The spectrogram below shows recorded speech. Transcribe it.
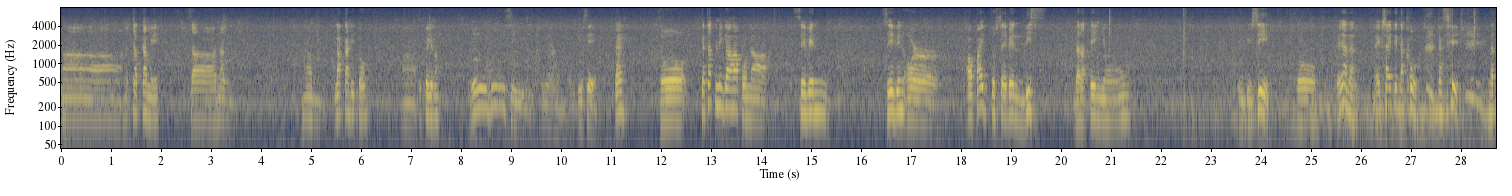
ah, nagchat kami sa nag naglakad ito. Ah, ito yun oh. LBC. Ayan, LBC. Okay? So, kachat namin gahapon na 7 7 or oh, 5 to 7 this darating yung LBC. So, kaya na, na-excited ako kasi nat,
